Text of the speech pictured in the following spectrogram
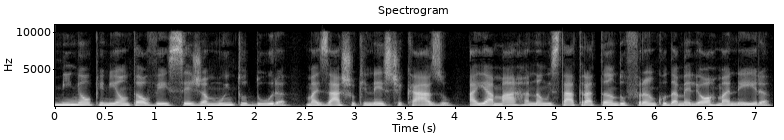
Minha opinião talvez seja muito dura, mas acho que neste caso, a Yamaha não está tratando Franco da melhor maneira,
